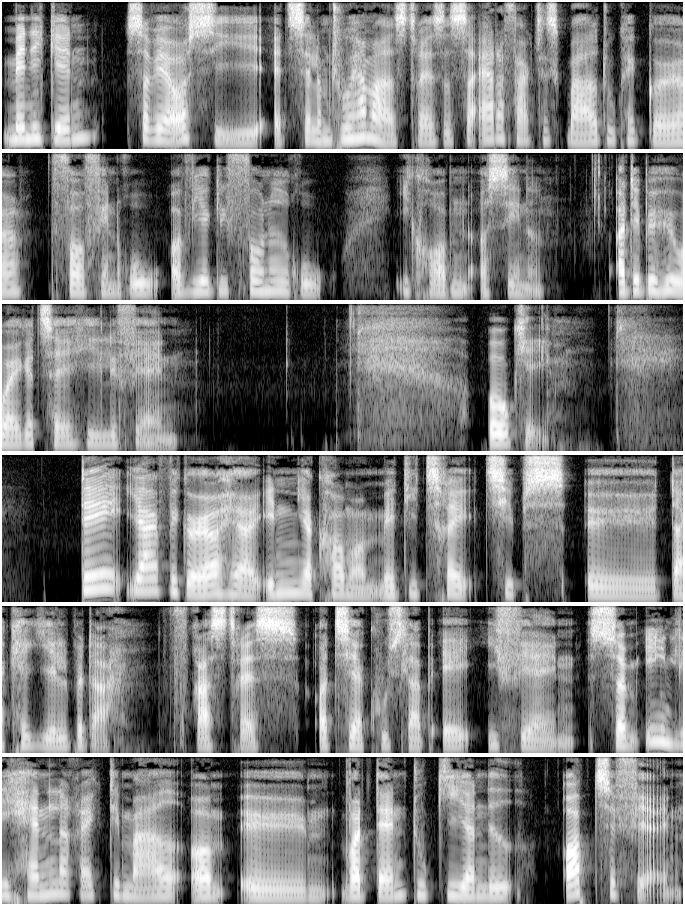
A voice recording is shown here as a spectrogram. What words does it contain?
Men igen, så vil jeg også sige, at selvom du er meget stresset, så er der faktisk meget, du kan gøre for at finde ro, og virkelig få noget ro i kroppen og sindet. Og det behøver ikke at tage hele ferien. Okay. Det jeg vil gøre her, inden jeg kommer med de tre tips, øh, der kan hjælpe dig fra stress og til at kunne slappe af i ferien, som egentlig handler rigtig meget om, øh, hvordan du giver ned op til ferien.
